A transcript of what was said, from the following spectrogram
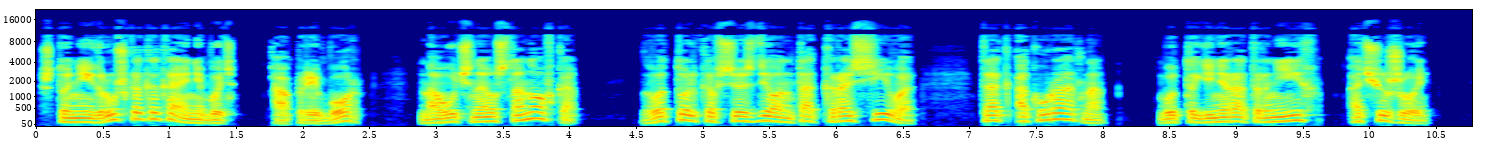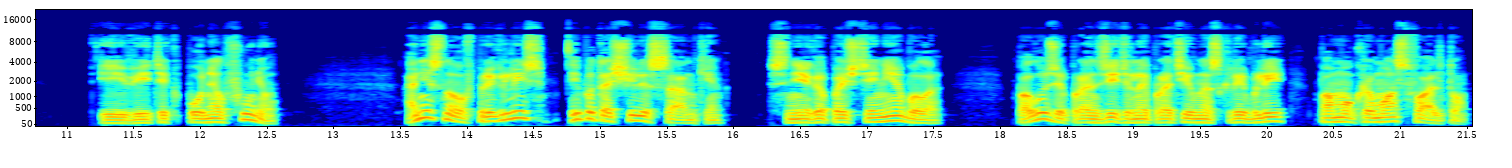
что не игрушка какая-нибудь, а прибор, научная установка. Вот только все сделано так красиво, так аккуратно, будто генератор не их, а чужой. И Витик понял Фуню. Они снова впряглись и потащили санки. Снега почти не было. Полозья пронзительно и противно скребли по мокрому асфальту.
